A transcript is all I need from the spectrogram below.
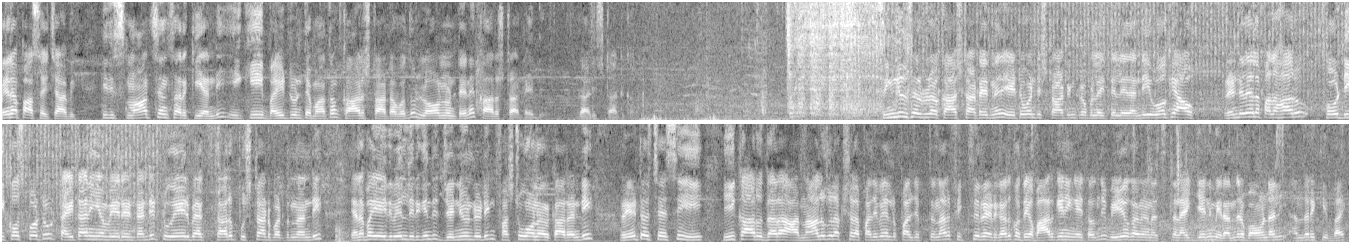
మేరా పాస్ అయ్యి చాబీ. ఇది స్మార్ట్ సెన్సార్ కీ అండి. ఈ కీ బయట ఉంటే మాత్రం కారు స్టార్ట్ అవ్వదు. లోన్ ఉంటేనే కారు స్టార్ట్ అయ్యింది గాడి స్టార్ట్ కరో. సింగిల్ సెల్ఫ్లో కార్ స్టార్ట్ అయింది. ఎటువంటి స్టార్టింగ్ ట్రబుల్ అయితే లేదండి. ఓకే రెండు వేల పదహారు ఫోర్ డికోస్పోర్టు టైటానియం వేరియంట్ అండి. Two air bags car push start పడుతుందండి ఎనభై ఐదు వేలు తిరిగింది. Genuine reading first owner car అండి. రేట్ వచ్చేసి ఈ కారు ధర నాలుగు లక్షల పదివేల రూపాయలు చెప్తున్నారు. ఫిక్స్డ్ రేట్ కాదు కొద్దిగా బార్గెనింగ్ అయితే ఉంది. వీడియో కనుక నచ్చితే లైక్ చేయండి. మీరు అందరూ బాగుండాలి. అందరికీ బాయ్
